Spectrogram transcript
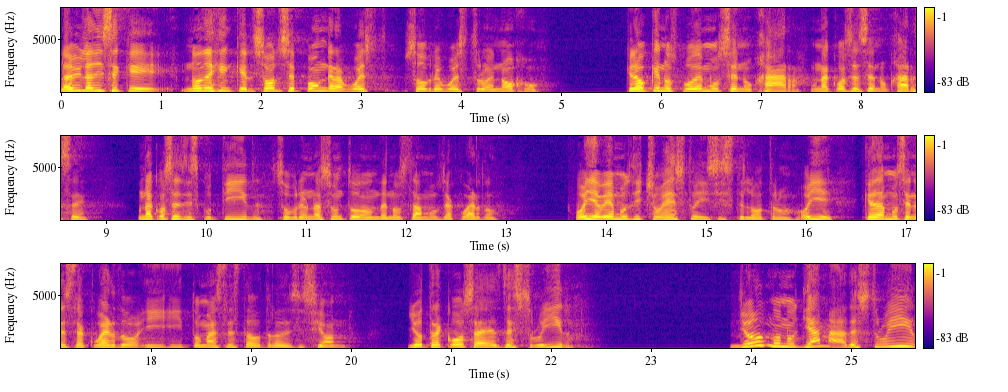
La Biblia dice que no dejen que el sol se ponga sobre vuestro enojo. Creo que nos podemos enojar. Una cosa es enojarse, una cosa es discutir sobre un asunto donde no estamos de acuerdo. Oye, habíamos dicho esto y hiciste el otro. Oye, quedamos en este acuerdo y, y tomaste esta otra decisión. Y otra cosa es destruir Dios no nos llama a destruir,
